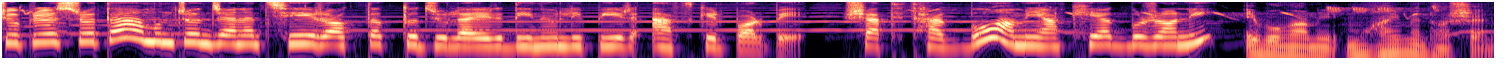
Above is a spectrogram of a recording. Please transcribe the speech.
সুপ্রিয় শ্রোতা আমন্ত্রণ জানাচ্ছি রক্তাক্ত জুলাইয়ের দিনলিপির আজকের পর্বে। সাথে থাকব আমি আখি আকবর রনি। এবং আমি মুহাইমেন হোসেন।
